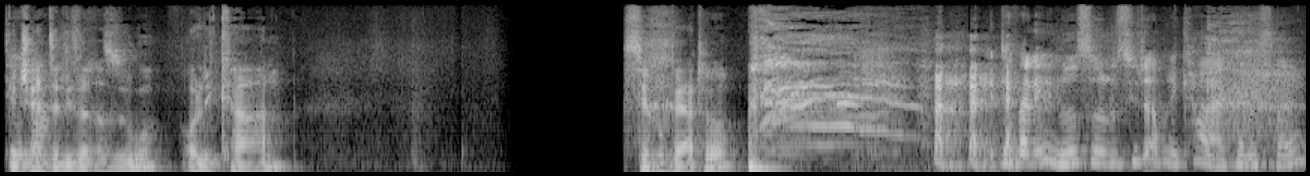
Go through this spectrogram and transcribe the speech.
Den Vicente Namen. Lizarazu, Oli Kahn, C. Roberto. Der war eben nur so ein Südamerikaner, kann das sein?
